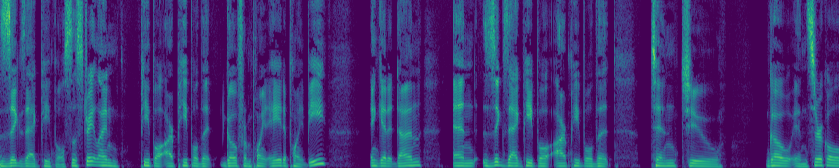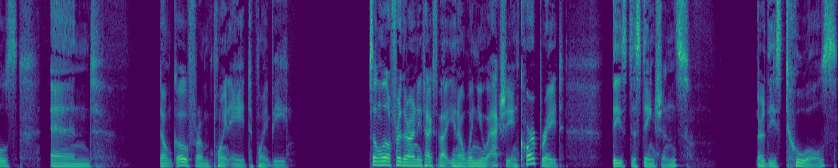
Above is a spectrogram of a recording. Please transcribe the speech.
zigzag people. So, straight line people are people that go from point A to point B and get it done. And zigzag people are people that tend to go in circles and don't go from point A to point B. So a little further on, he talks about, you know, when you actually incorporate these distinctions or these tools.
